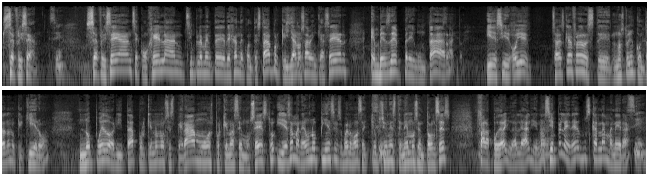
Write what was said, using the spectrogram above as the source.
se frisean. Sí. Se frisean, se congelan, simplemente dejan de contestar porque ya no saben qué hacer, en vez de preguntar Exacto. y decir, oye, ¿sabes qué, Alfredo? Este, no estoy encontrando lo que quiero, no puedo ahorita, ¿por qué no nos esperamos? ¿Por qué no hacemos esto? Y de esa manera uno piensa, bueno, vamos a ver qué Sí. opciones tenemos entonces para poder ayudarle a alguien, ¿no? Claro. Siempre la idea es buscar la manera Sí.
